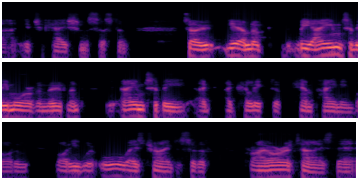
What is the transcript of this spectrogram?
uh, education system. So yeah, look, we aim to be more of a movement. We aim to be a, a collective campaigning body. Body. We're always trying to sort of prioritize that.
